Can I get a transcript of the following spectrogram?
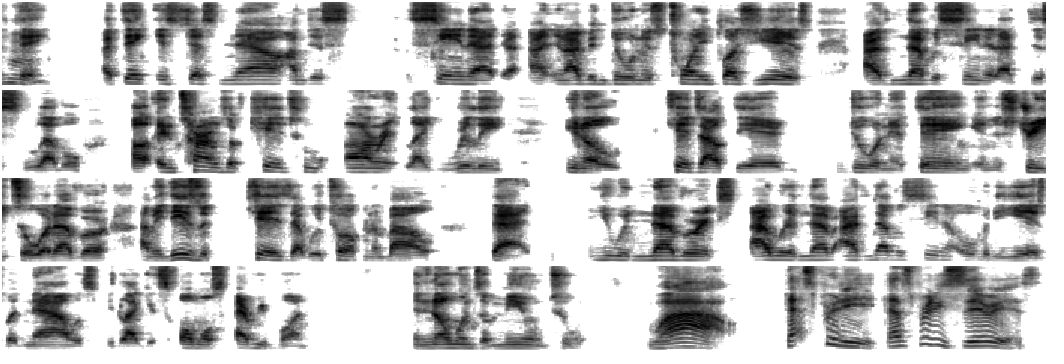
mm-hmm. thing. I think it's just now I'm just seeing that, and I've been doing this 20 plus years. I've never seen it at this level uh, in terms of kids who aren't like really, you know, kids out there doing their thing in the streets or whatever. I mean, these are kids that we're talking about that you would never. I would have never. I've never seen it over the years, but now it's like it's almost everyone, and no one's immune to it. Wow, that's pretty. That's pretty serious.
